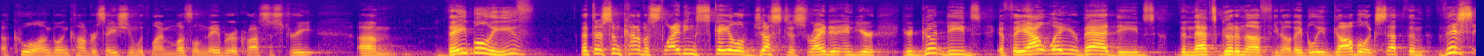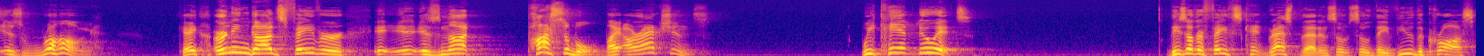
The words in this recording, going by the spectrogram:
a, a, cool ongoing conversation with my Muslim neighbor across the street. Um, they believe that there's some kind of a sliding scale of justice, right? And your, your good deeds, if they outweigh your bad deeds, then that's good enough. You know, they believe God will accept them. This is wrong. Okay? Earning God's favor is not possible by our actions. We can't do it. These other faiths can't grasp that, and so, so they view the cross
